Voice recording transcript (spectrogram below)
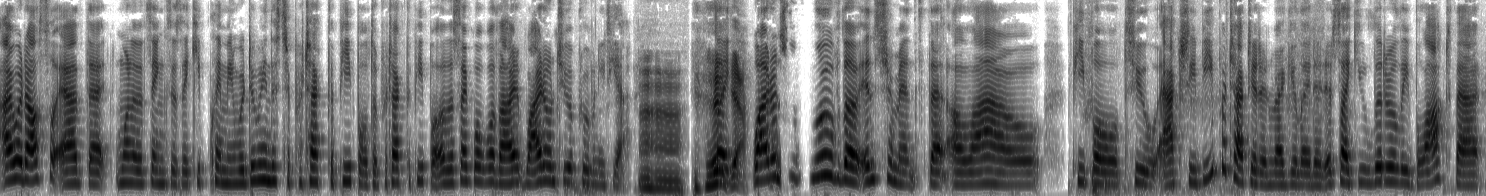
I would also add that one of the things is they keep claiming we're doing this to protect the people, to protect the people. And it's like, well, well, why don't you approve an ETF? Mm-hmm. Like, yeah. why don't you approve the instruments that allow people to actually be protected and regulated? It's like you literally blocked that,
